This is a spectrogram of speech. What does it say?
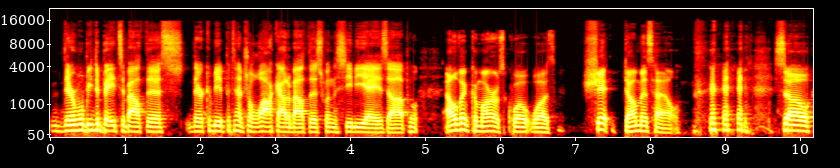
there will be debates about this. There could be a potential lockout about this when the CBA is up. Well, Alvin Kamara's quote was, shit dumb as hell. so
